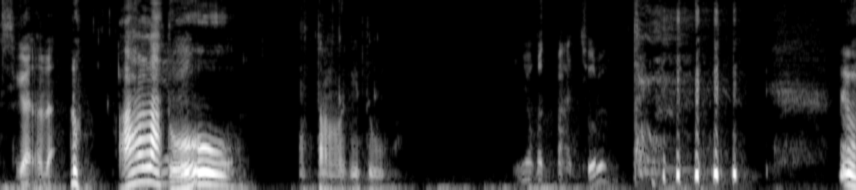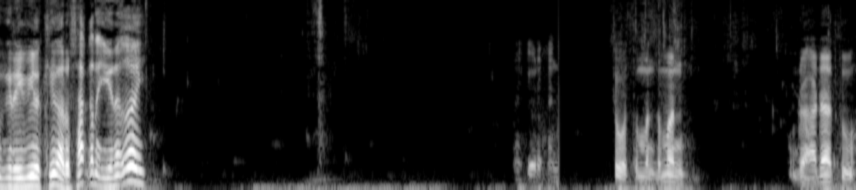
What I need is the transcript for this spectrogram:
Siga ada. Duh, alah tuh. Muter gitu. Nyokot pacul. Ini ngeriwil kieu ngarusakeun ieu euy. Nah. Tuh, teman-teman. Udah ada tuh.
